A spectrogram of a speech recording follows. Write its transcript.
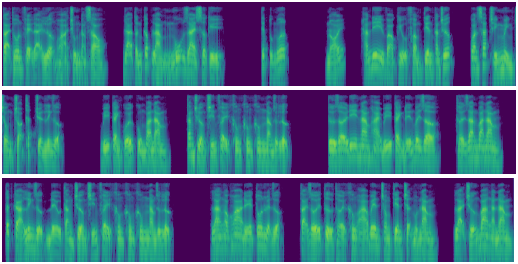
tại thôn phệ đại lượng hỏa trùng đằng sau, đã tấn cấp làm ngũ giai sơ kỳ. Tiếp tục nuốt. Nói, hắn đi vào cựu phẩm tiên căn trước, quan sát chính mình trồng trọt thất truyền linh dược. Bí cảnh cuối cùng ba năm, tăng trưởng chín năm dược lực. Từ rời đi nam hải bí cảnh đến bây giờ, thời gian ba năm, tất cả linh dược đều tăng trưởng chín năm dược lực. Là ngọc hoa đế tôn luyện dược, tại giới tử thời không á bên trong tiên trận một năm, lại chướng ba ngàn năm,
